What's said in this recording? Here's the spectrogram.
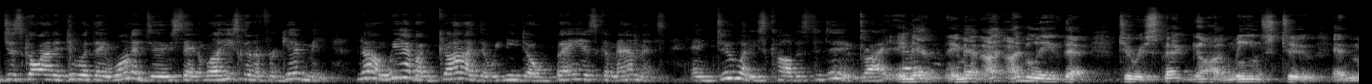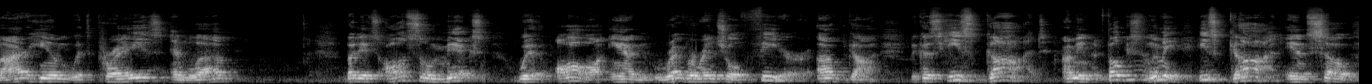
just go out and do what they want to do, saying, Well, He's going to forgive me. No, we have a God that we need to obey His commandments and do what He's called us to do, right? Amen. Amen. I, I believe that to respect God means to admire Him with praise and love, but it's also mixed with awe and reverential fear of God because He's God. I mean, folks, let me, He's God. And so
